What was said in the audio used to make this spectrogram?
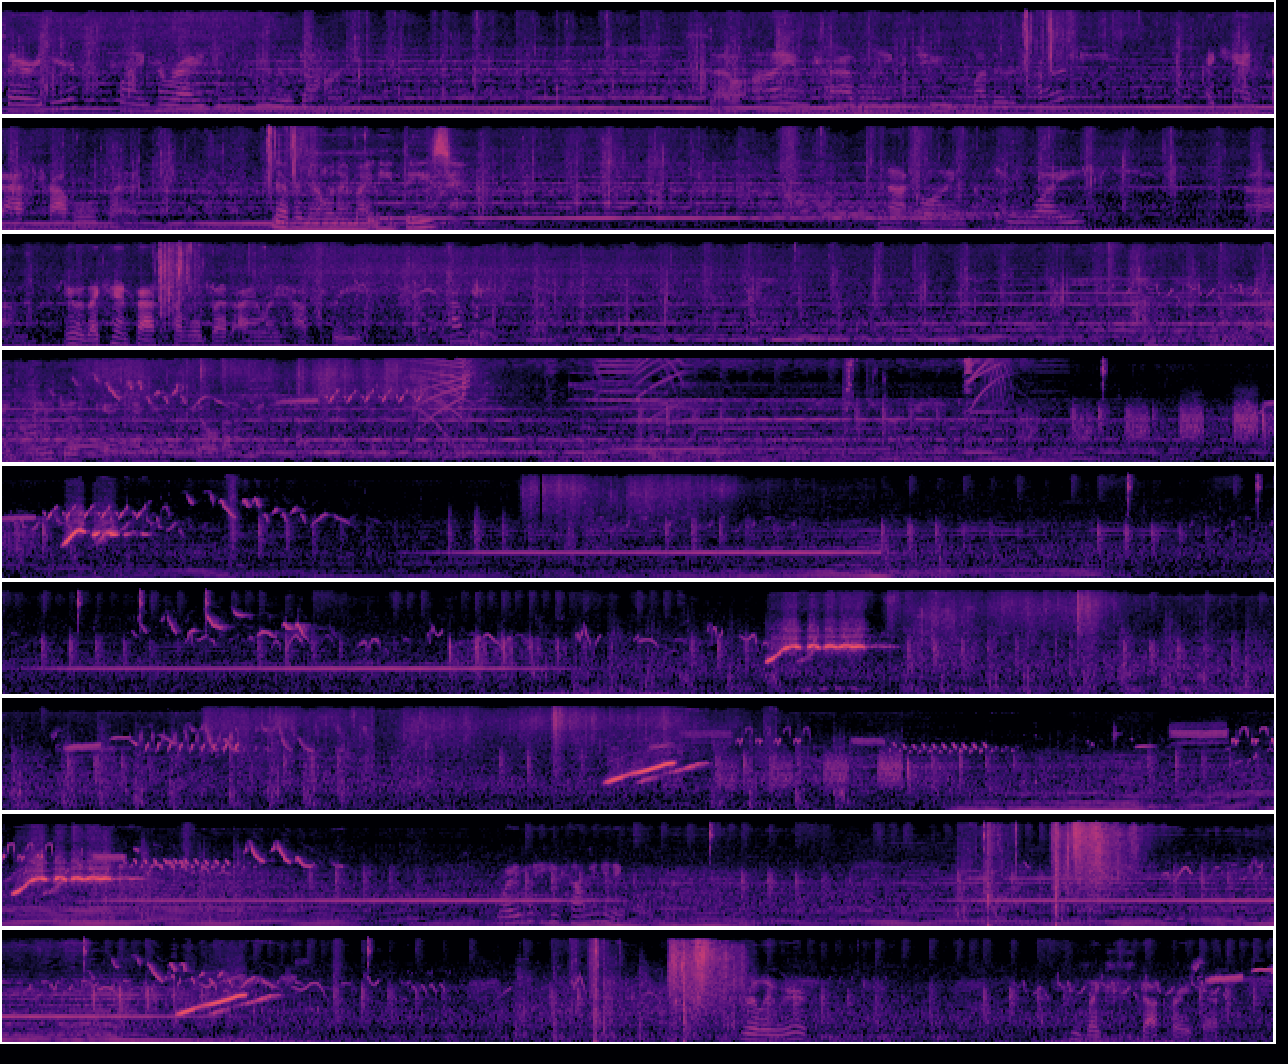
Super here, playing Horizon Zero Dawn. So I am traveling to Mother Heart. I can fast travel, but... Never know when I might need these. Not going quite... Um, anyways, I can fast travel, but I only have three cabbages, so. Like stuck right there.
